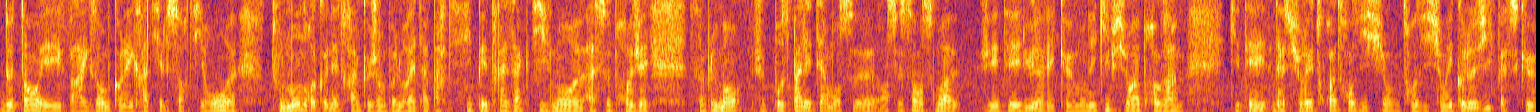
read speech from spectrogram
de temps. Et par exemple, quand les gratte-ciels sortiront, euh, tout le monde reconnaîtra que Jean-Paul Brett a participé très activement euh, à ce projet. Simplement, je ne pose pas les termes en ce, en ce sens. Moi, j'ai été élu avec mon équipe sur un programme qui était d'assurer trois transitions. Une transition écologique, parce que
